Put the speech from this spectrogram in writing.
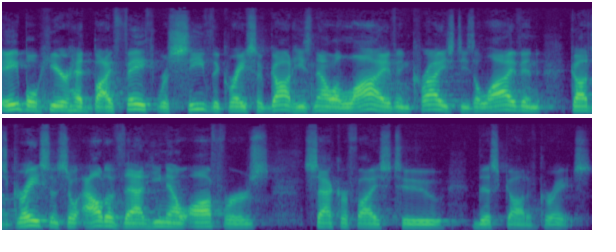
Abel here had by faith received the grace of God. He's now alive in Christ, he's alive in God's grace. And so, out of that, he now offers sacrifice to this God of grace.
